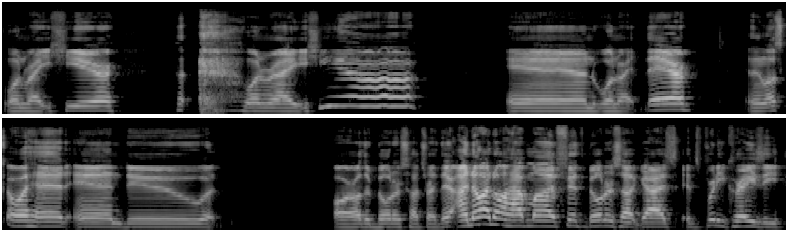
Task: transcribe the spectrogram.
one right here. one right here, and one right there. And then let's go ahead and do our other builder's huts right there. I know I don't have my fifth builder's hut, guys. It's pretty crazy,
